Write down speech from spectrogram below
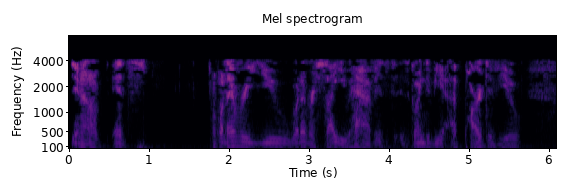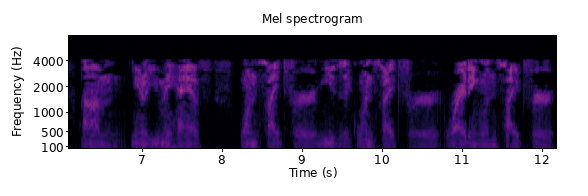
You know, it's whatever you whatever site you have is is going to be a part of you. Um, you know, you may have one site for music, one site for writing, one site for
